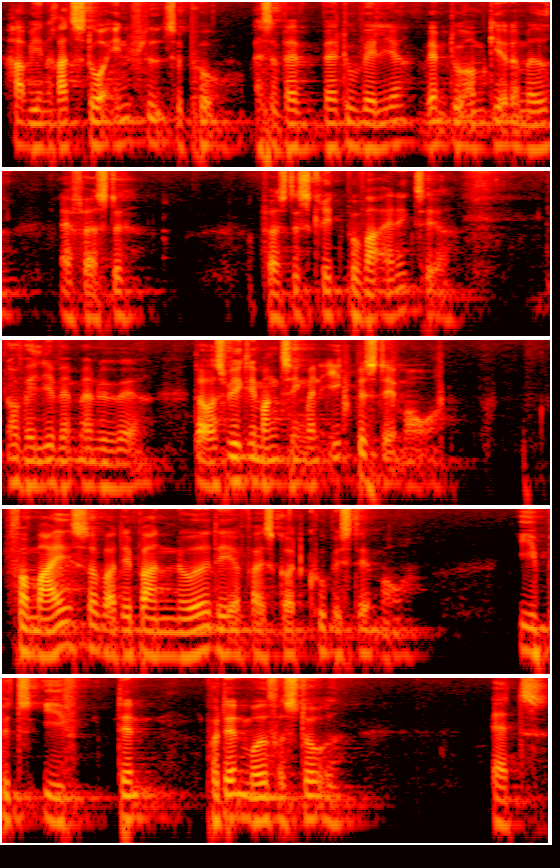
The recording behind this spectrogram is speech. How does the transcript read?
har vi en ret stor indflydelse på. Altså hvad, hvad du vælger, hvem du omgiver dig med, er første, første skridt på vejen ikke, til at, at vælge, hvem man vil være. Der er også virkelig mange ting, man ikke bestemmer over. For mig så var det bare noget af det, jeg faktisk godt kunne bestemme over. I, i den, på den måde forstået, at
